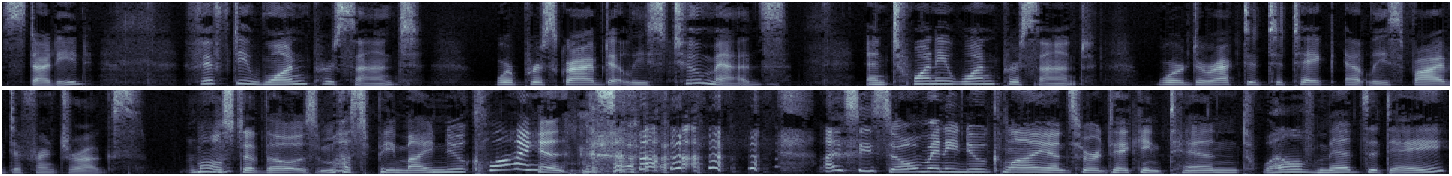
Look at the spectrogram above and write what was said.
studied. 51% were prescribed at least two meds, and 21% were directed to take at least five different drugs. Most of those must be my new clients. I see so many new clients who are taking 10, 12 meds a day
